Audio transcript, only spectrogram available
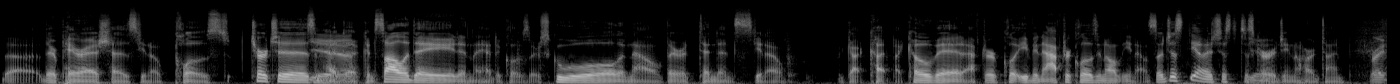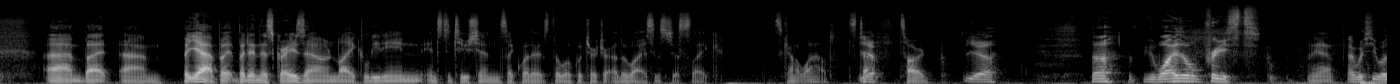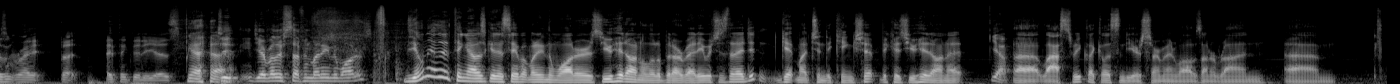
uh, their parish has you know closed churches and had to consolidate, and they had to close their school, and now their attendance you know got cut by COVID after even after closing all you know. So just you know, it's just discouraging, a hard time. Right. Um, but um, but yeah, but but in this gray zone, like leading institutions, like whether it's the local church or otherwise, it's just like it's kind of wild. It's tough. Yep. It's hard. Yeah. Uh, the wise old priest. Yeah. I wish he wasn't right, but I think that he is. Yeah. do, do you have other stuff in Money in the Waters? The only other thing I was going to say about Money in the Waters, you hit on a little bit already, which is that I didn't get much into kingship because you hit on it Yeah. uh, last week. Like I listened to your sermon while I was on a run, um,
